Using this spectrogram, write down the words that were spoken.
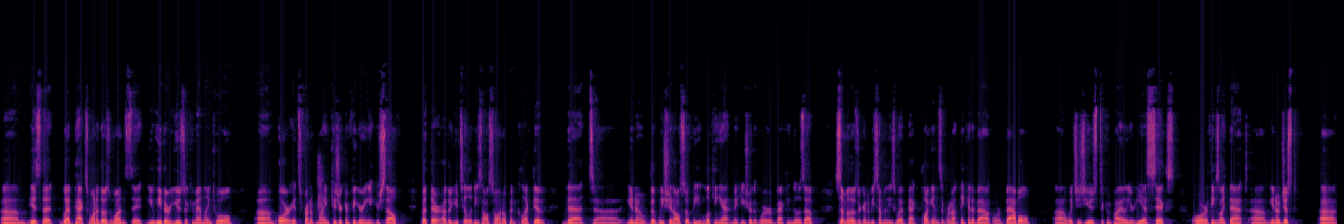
um, is that Webpack's one of those ones that you either use a command line tool um, or it's front of mind because you're configuring it yourself. But there are other utilities also on Open Collective that uh, you know that we should also be looking at, making sure that we're backing those up. Some of those are going to be some of these Webpack plugins that we're not thinking about, or Babel, uh, which is used to compile your ES6 or things like that. Um, you know, just uh,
